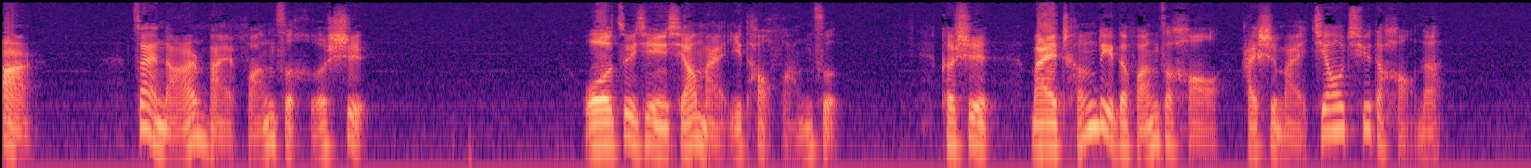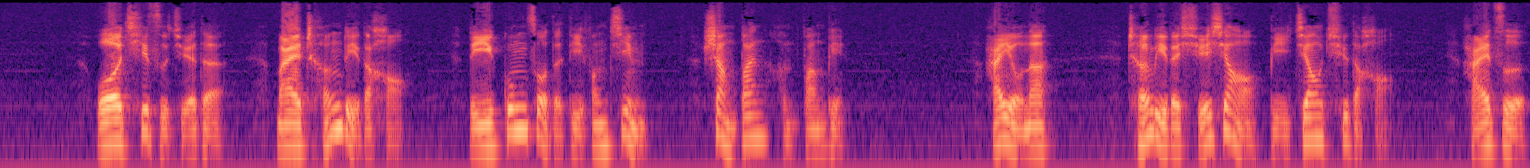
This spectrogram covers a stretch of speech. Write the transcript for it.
二，在哪儿买房子合适？我最近想买一套房子，可是买城里的房子好还是买郊区的好呢？我妻子觉得买城里的好，离工作的地方近，上班很方便。还有呢。城里的学校比郊区的好，孩子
